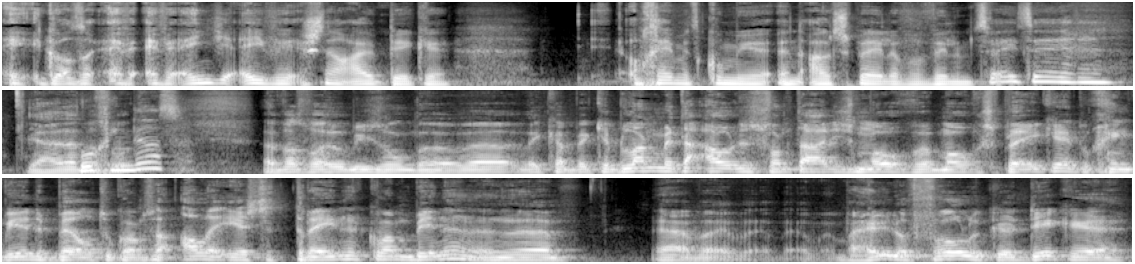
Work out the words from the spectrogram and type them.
Ik wil er even, even eentje even snel uitpikken. Op een gegeven moment kom je een oudspeler van Willem II tegen. Ja, Hoe ging wel, dat? Dat was wel heel bijzonder. Uh, ik, heb, ik heb lang met de ouders van Tadic mogen, mogen spreken. Toen ging weer de bel. Toen kwam zijn allereerste trainer kwam binnen. Een uh, ja, een hele vrolijke, dikke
